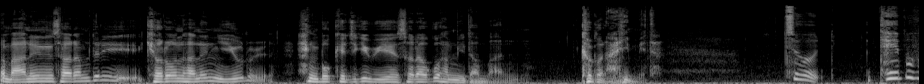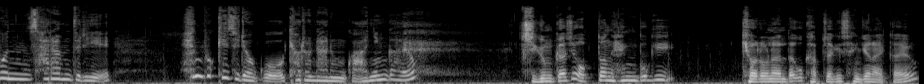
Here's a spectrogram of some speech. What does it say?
많은 사람들이 결혼하는 이유를 행복해지기 위해서라고 합니다만 그건 아닙니다. 저 대부분 사람들이 행복해지려고 결혼하는 거 아닌가요? 지금까지 없던 행복이 결혼한다고 갑자기 생겨날까요?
